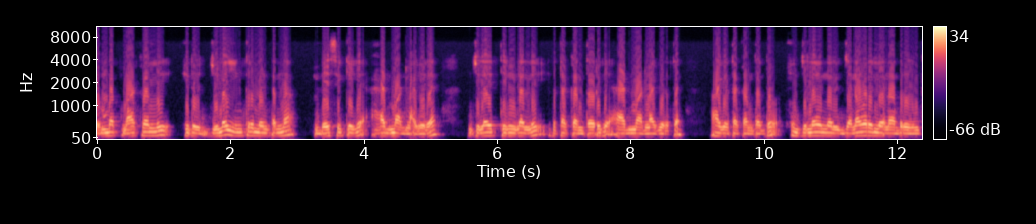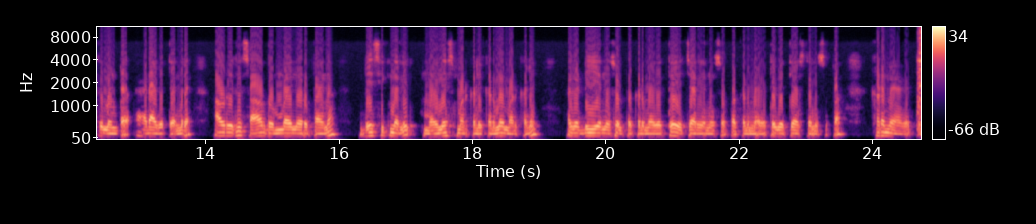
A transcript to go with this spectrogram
ತೊಂಬತ್ನಾಲ್ಕರಲ್ಲಿ ಇದು ಜುಲೈ ಇನ್ಕ್ರಿಮೆಂಟ್ ಅನ್ನ ಬೇಸಿಕೆಗೆ ಆಡ್ ಮಾಡಲಾಗಿದೆ. ಜುಲೈ ತಿಂಗಳಲ್ಲಿ ಇರತಕ್ಕಂಥವ್ರಿಗೆ ಆಡ್ ಮಾಡಲಾಗಿರುತ್ತೆ. ಆಗಿರ್ತಕ್ಕಂಥದ್ದು. ಜುಲೈನಲ್ಲಿ ಜನವರಿಲಿ ಏನಾದರೂ ಇನ್ಕ್ರಿಮೆಂಟ್ ಆ್ಯಡ್ ಆಗುತ್ತೆ ಅಂದ್ರೆ ಅವರಿಗೆ ಸಾವಿರದ ಒಂಬೈನೂರು ರೂಪಾಯಿನ ಬೇಸಿಕ್ನಲ್ಲಿ ಮೈನಸ್ ಮಾಡ್ಕೊಳ್ಳಿ, ಕಡಿಮೆ ಮಾಡ್ಕೊಳ್ಳಿ. ಆಗ ಡಿ ಏನು ಸ್ವಲ್ಪ ಕಡಿಮೆ ಆಗುತ್ತೆ ಎಚ್ ಆರ್ ಏನು ಸ್ವಲ್ಪ ಕಡಿಮೆ ಆಗುತ್ತೆ, ವ್ಯತ್ಯಾಸದಲ್ಲಿ ಸ್ವಲ್ಪ ಕಡಿಮೆ ಆಗುತ್ತೆ.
